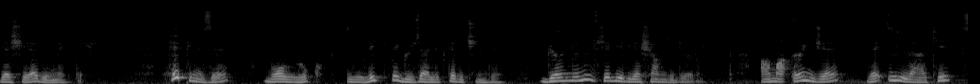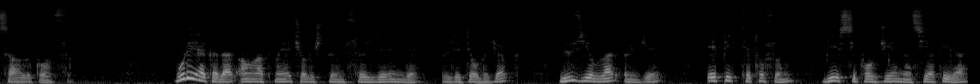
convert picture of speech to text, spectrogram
yaşayabilmektir. Hepinize bolluk, iyilik ve güzellikler içinde gönlünüzce bir yaşam diliyorum. Ama önce ve illaki sağlık olsun. Buraya kadar anlatmaya çalıştığım sözlerin de özeti olacak. Yüzyıllar önce Epiktetos'un bir sporcuya nasihatıyla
